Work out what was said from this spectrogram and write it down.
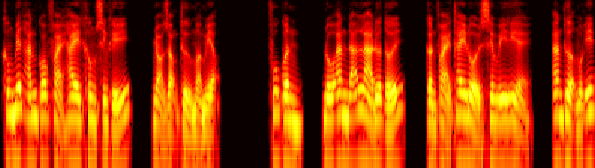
không biết hắn có phải hay không sinh khí, nhỏ giọng thử mở miệng. Phu quân, đồ ăn đã là đưa tới, cần phải thay đổi xiêm y đi ăn thượng một ít.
